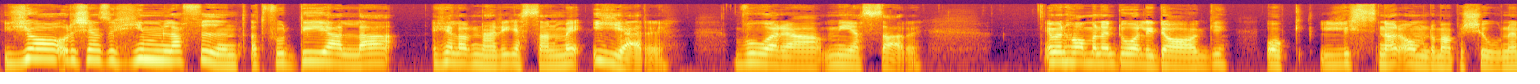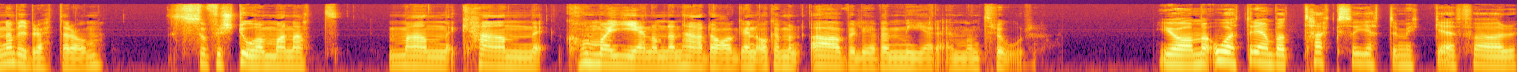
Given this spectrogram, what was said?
Ja, och det känns så himla fint att få dela hela den här resan med er, våra mesar. Ja, men har man en dålig dag och lyssnar om de här personerna vi berättar om så förstår man att man kan komma igenom den här dagen och att man överlever mer än man tror. Ja, men återigen bara tack så jättemycket för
